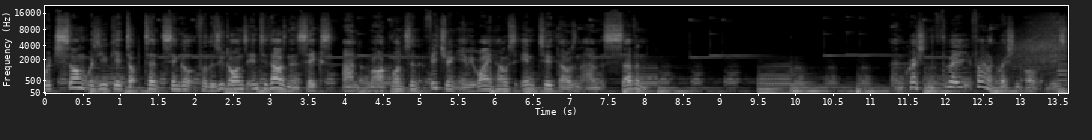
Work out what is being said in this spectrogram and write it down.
Which song was UK top 10 single for the Zutons in 2006 and Mark Ronson featuring Amy Winehouse in 2007? And question 3, final question of this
